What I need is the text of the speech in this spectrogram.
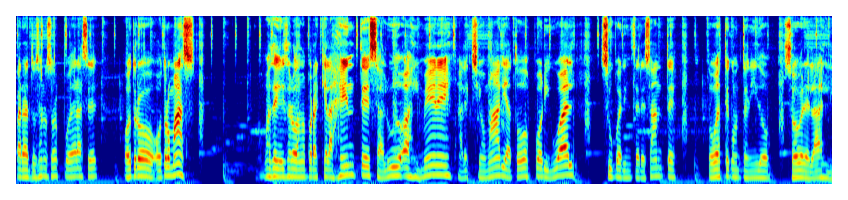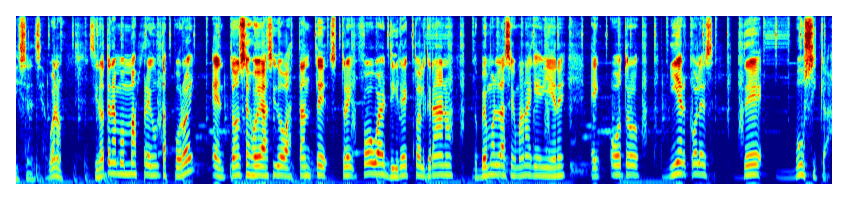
para entonces nosotros poder hacer otro, otro más. Vamos a seguir saludando por aquí a la gente. Saludos a Jiménez, a Alexiomar y a todos por igual. Súper interesante todo este contenido sobre las licencias. Bueno, si no tenemos más preguntas por hoy, entonces hoy ha sido bastante straightforward, directo al grano. Nos vemos la semana que viene en otro miércoles de música.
